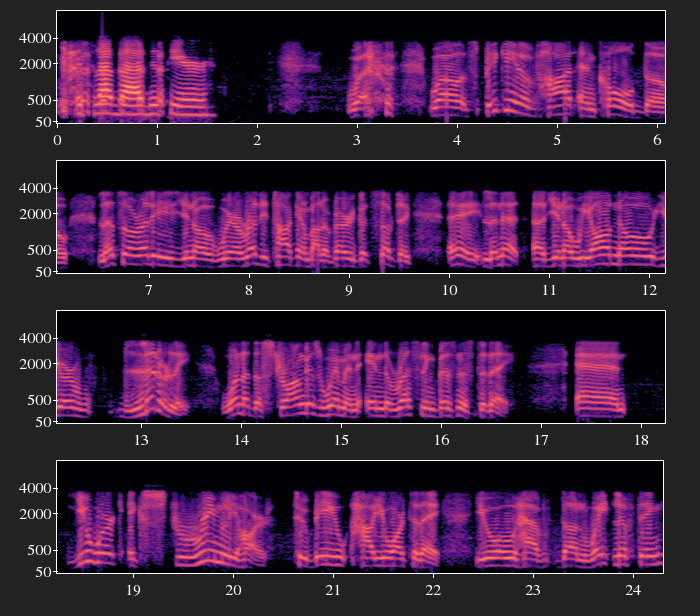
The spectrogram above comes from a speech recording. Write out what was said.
It's that bad this year. Well, well, speaking of hot and cold, though, let's already, you know, we're already talking about a very good subject. Hey, Lynette, uh, you know, we all know you're literally one of the strongest women in the wrestling business today. And you work extremely hard to be how you are today. You have done weightlifting,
